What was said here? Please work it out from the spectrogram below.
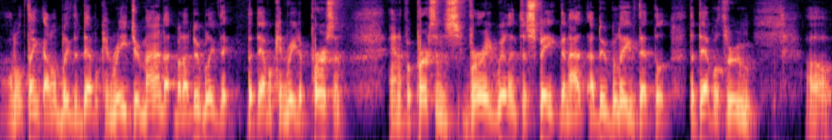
I don't think. I don't believe the devil can read your mind, but I do believe that the devil can read a person. And if a person's very willing to speak, then I, I do believe that the the devil through uh,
